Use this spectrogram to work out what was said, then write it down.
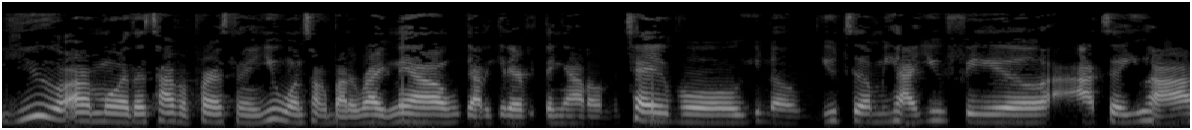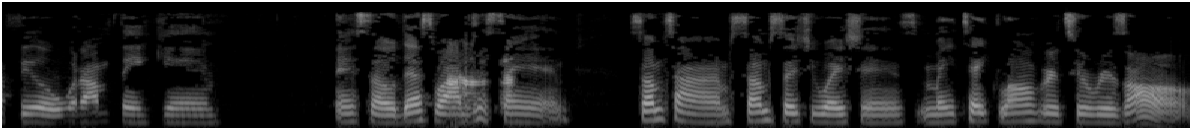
you are more the type of person you want to talk about it right now. We got to get everything out on the table. You know, you tell me how you feel. I tell you how I feel, what I'm thinking. And so that's why I'm just saying sometimes some situations may take longer to resolve.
